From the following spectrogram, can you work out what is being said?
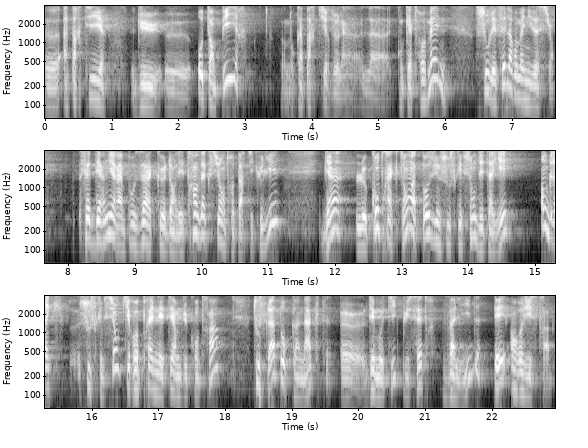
euh, à partir du Haut Empire, donc à partir de la, conquête romaine, sous l'effet de la romanisation. Cette dernière imposa que dans les transactions entre particuliers, eh bien, le contractant appose une souscription détaillée en grec. Souscription qui reprenne les termes du contrat, tout cela pour qu'un acte euh, démotique puisse être valide et enregistrable.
